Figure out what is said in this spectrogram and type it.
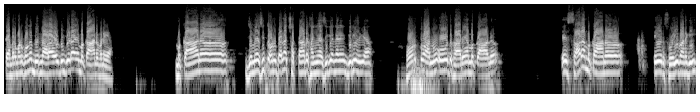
ਕੈਮਰਾਮੈਨ ਕਹਾਂਗਾ ਮੇਰੇ ਨਾਲ ਆਇਓ ਵੀ ਜਿਹੜਾ ਇਹ ਮਕਾਨ ਬਣਿਆ। ਮਕਾਨ ਜਿਵੇਂ ਅਸੀਂ ਤੁਹਾਨੂੰ ਪਹਿਲਾਂ ਛੱਤਾਂ ਦਿਖਾਈਆਂ ਸੀਗੀਆਂ ਕਹਿੰਦੇ ਗਿਰੀ ਹੋਈਆਂ। ਹੁਣ ਤੁਹਾਨੂੰ ਉਹ ਦਿਖਾ ਰਿਹਾ ਮਕਾਨ। ਇਹ ਸਾਰਾ ਮਕਾਨ ਇਹ ਰਸੋਈ ਬਣ ਗਈ।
